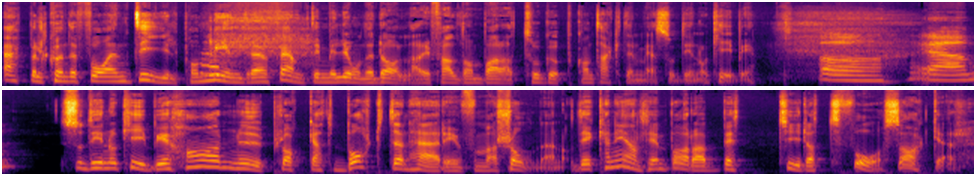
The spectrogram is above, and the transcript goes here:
Apple kunde få en deal på mindre än 50 miljoner dollar ifall de bara tog upp kontakten med Sodino Kiwi. Oh, ja. Så Dinokibi har nu plockat bort den här informationen och det kan egentligen bara betyda två saker.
